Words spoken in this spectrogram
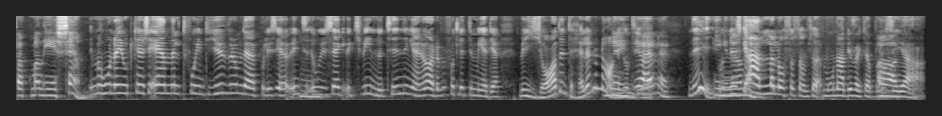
för att man är känd. Men hon har gjort kanske en eller två intervjuer om det här polisiära. Mm. Mm. Kvinnotidningar, ja det har fått lite media. Men jag hade inte heller någon aning Nej, om inte det. jag heller. Nej, och Ingen nu ska alla låtsas som så. Men hon hade ju faktiskt Ja. polisiära.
